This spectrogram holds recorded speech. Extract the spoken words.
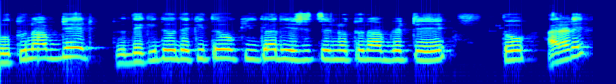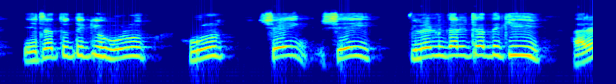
নতুন আপডেট তো দেখি তো দেখি তো কি গাড়ি এসেছে নতুন আপডেটে তো আরে, এটা তো দেখি হলুদ হলুদ, সেই সেই প্লেন গাড়িটা দেখি। আরে,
